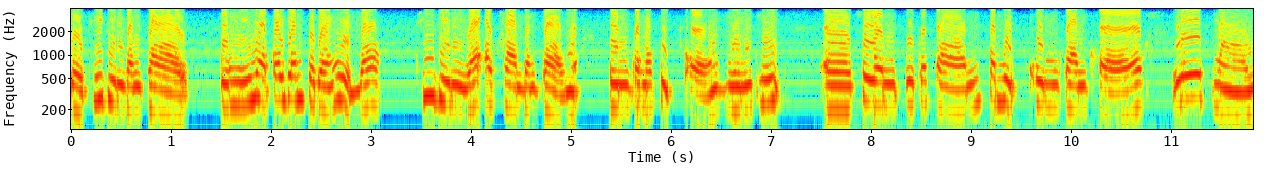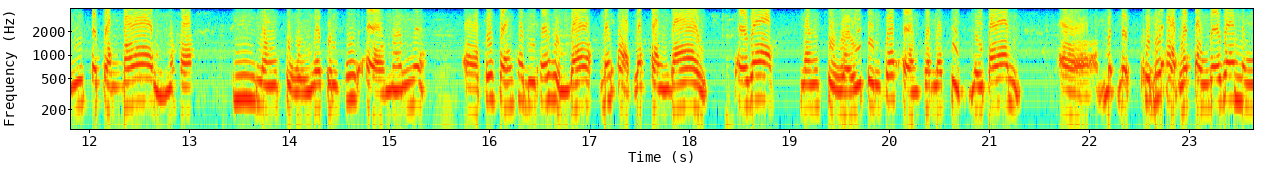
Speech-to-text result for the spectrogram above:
นดที่ดินดังกล่าว ตรงนี้เนี่ยก็ย่อมแสดงให้เห็นว่าที่ดินและอาคารดังกล่าวเนี่ย เป็นกรรมสิทธิ์ของมูลนิธิเอ่อส่วนเอกสารสมุดคุมการขอเลขหมายประจำบ้านนะคะ ที่นางสวยเนี่ยเป็นผู้ขอนั้นเนี่ยเอ่อผู้ฟ้องคดีเขาเห็นว่าไม่อาจรับฟังได้ เพราะว่า นางสวยเป็นเจ้าของกรรมสิทธิ์ในบ้านเอ่อคือไม่อาจรับฟังได้ว่านาง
